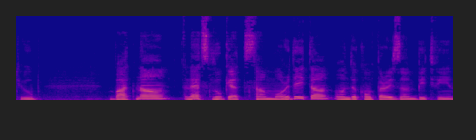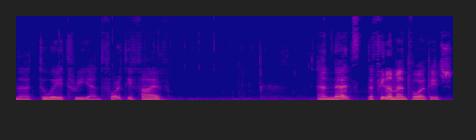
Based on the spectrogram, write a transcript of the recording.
tube. But now let's look at some more data on the comparison between uh, 2A3 and 45 and that's the filament voltage.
